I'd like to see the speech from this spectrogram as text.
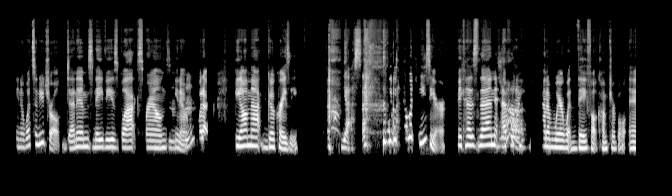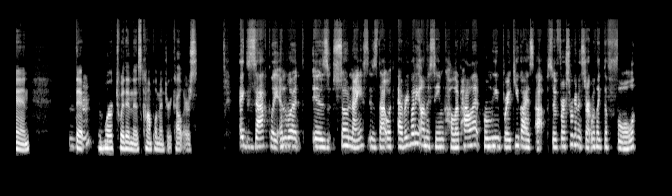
You know, what's a neutral? Denims, navies, blacks, browns, mm-hmm. you know, mm-hmm. whatever. Beyond that, go crazy. Yes. it was so much easier because then yeah. everyone kind of wear what they felt comfortable in mm-hmm. that worked within those complementary colors. Exactly. And what is so nice is that with everybody on the same color palette, when we break you guys up, so first we're going to start with like the full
